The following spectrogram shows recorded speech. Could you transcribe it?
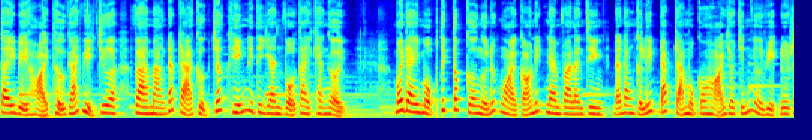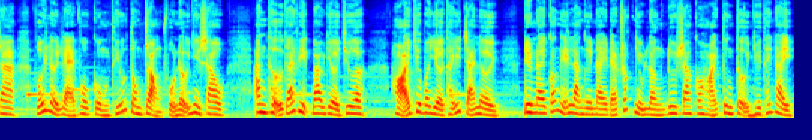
Tây bị hỏi thử gái Việt chưa và màn đáp trả cực chất khiến netizen vỗ tay khen ngợi. Mới đây, một TikToker người nước ngoài có nickname Valentine đã đăng clip đáp trả một câu hỏi do chính người Việt đưa ra với lời lẽ vô cùng thiếu tôn trọng phụ nữ như sau. Anh thử gái Việt bao giờ chưa? Hỏi chưa bao giờ thấy trả lời. Điều này có nghĩa là người này đã rất nhiều lần đưa ra câu hỏi tương tự như thế này.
